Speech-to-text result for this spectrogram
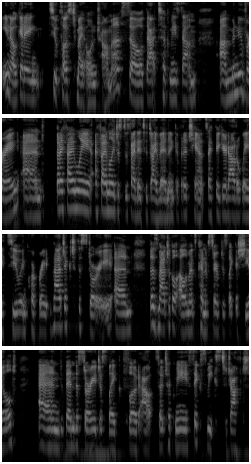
you know, getting too close to my own trauma. So that took me some um, maneuvering and but I finally I finally just decided to dive in and give it a chance. I figured out a way to incorporate magic to the story and those magical elements kind of served as like a shield and then the story just like flowed out. So it took me 6 weeks to draft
